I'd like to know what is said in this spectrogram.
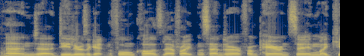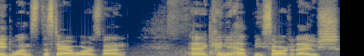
And uh, dealers are getting phone calls left, right, and centre from parents saying, My kid wants the Star Wars van. Uh, can you help me sort it out?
